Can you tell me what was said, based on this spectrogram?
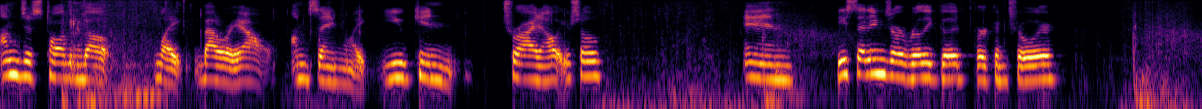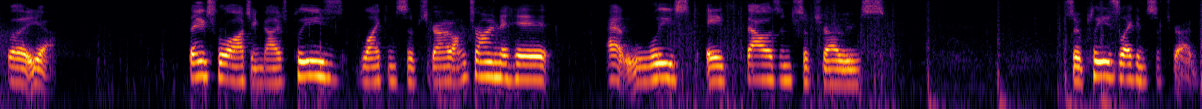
I'm just talking about, like, Battle Royale. I'm saying, like, you can try it out yourself. And these settings are really good for controller. But yeah. Thanks for watching, guys. Please like and subscribe. I'm trying to hit at least a thousand subscribers. So please like and subscribe.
